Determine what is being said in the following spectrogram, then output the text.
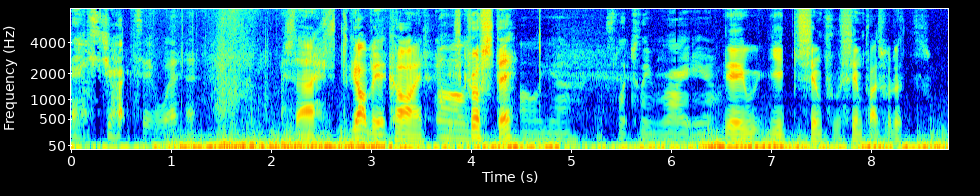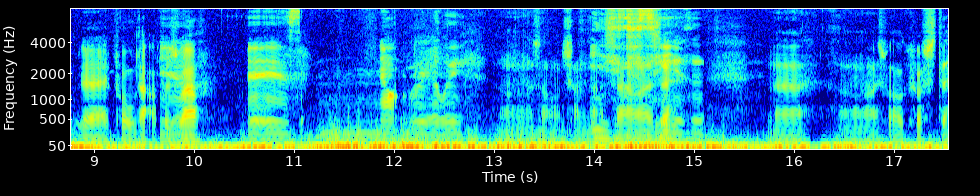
Extract it where? It's there. It's got to be a coin. Oh. It's crusty. Oh yeah. It's literally right here. Yeah, you, simple, simplex would have uh, pulled that up as well. It is not really Oh, there's not much on that easy side, to is see, it? is it? No, oh, it's well crusty.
